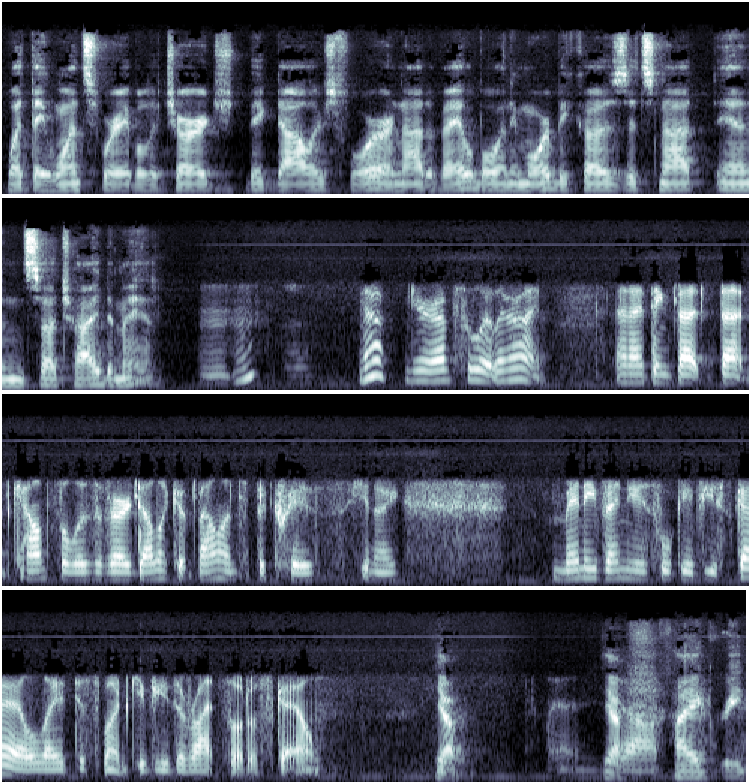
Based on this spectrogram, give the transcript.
what they once were able to charge big dollars for are not available anymore because it's not in such high demand. No, you're absolutely right. And I think that that counsel is a very delicate balance because, you know, many venues will give you scale, they just won't give you the right sort of scale. Yeah. And, Yeah, uh, I agree.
